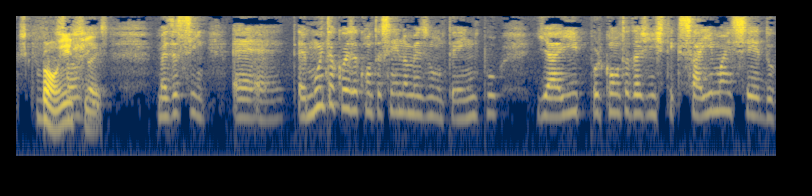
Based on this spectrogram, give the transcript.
Acho que Bom, enfim. Os dois. Mas assim, é, é muita coisa acontecendo ao mesmo tempo. E aí, por conta da gente ter que sair mais cedo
